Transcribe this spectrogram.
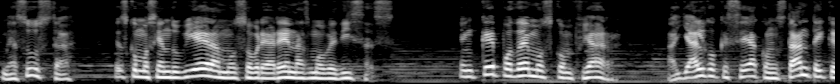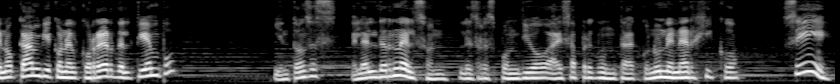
Me asusta, es como si anduviéramos sobre arenas movedizas. ¿En qué podemos confiar? ¿Hay algo que sea constante y que no cambie con el correr del tiempo? Y entonces el elder Nelson les respondió a esa pregunta con un enérgico Sí,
